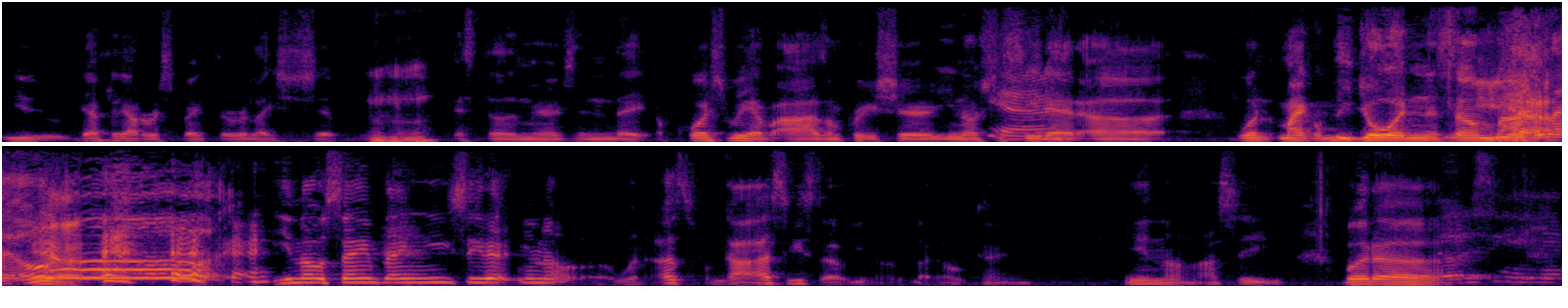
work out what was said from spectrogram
you definitely got to respect the relationship. Mhm. It's still a marriage, and they, of course, we have eyes. I'm pretty sure, you know, she see that uh when Michael B. Jordan or somebody, Yeah, like, yeah. oh, you know, same thing. You see that, you know, with us guys see stuff, you know, like okay, you know, I see, you. but uh, notice he ain't naming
